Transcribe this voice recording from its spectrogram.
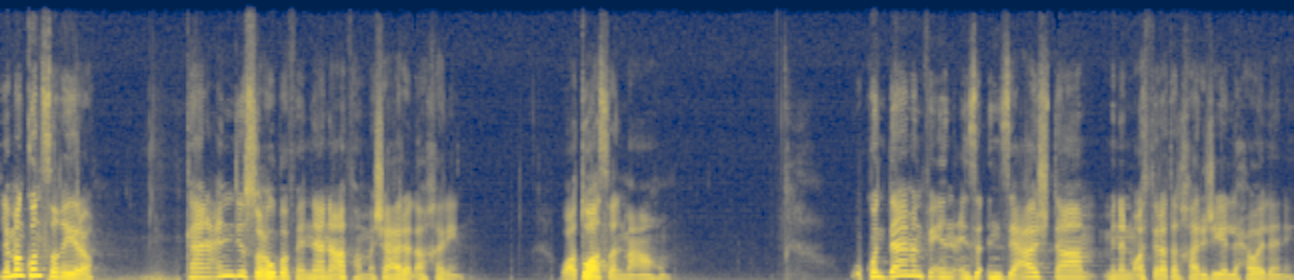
لما كنت صغيرة كان عندي صعوبة في إن أنا أفهم مشاعر الآخرين وأتواصل معاهم. وكنت دائما في انزعاج تام من المؤثرات الخارجية اللي حواليني.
